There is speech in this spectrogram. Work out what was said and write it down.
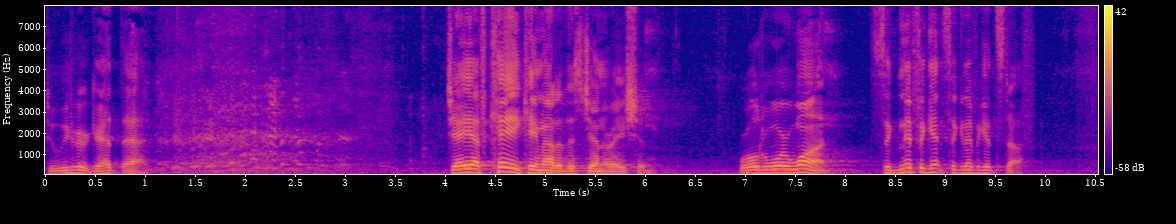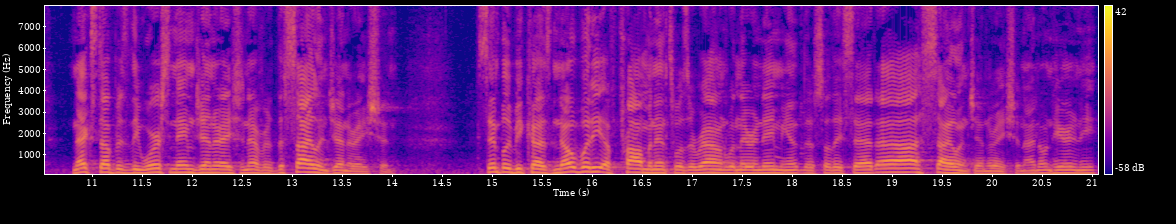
Do we regret that? JFK came out of this generation. World War I. Significant, significant stuff. Next up is the worst named generation ever, the silent generation. Simply because nobody of prominence was around when they were naming it, so they said, ah, silent generation. I don't hear any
